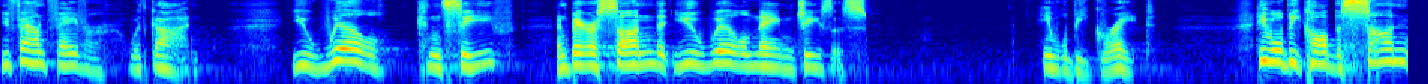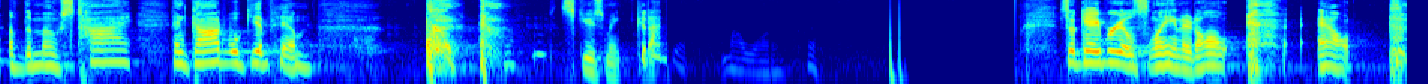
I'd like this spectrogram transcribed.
You found favor with God. You will conceive and bear a son that you will name Jesus. He will be great. He will be called the Son of the Most High, and God will give him. Excuse me. Could I? So Gabriel's laying it all out. and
